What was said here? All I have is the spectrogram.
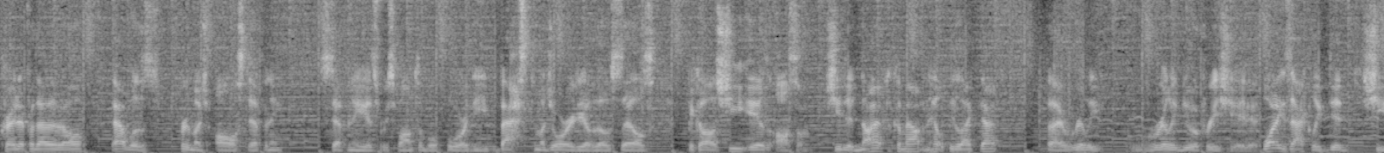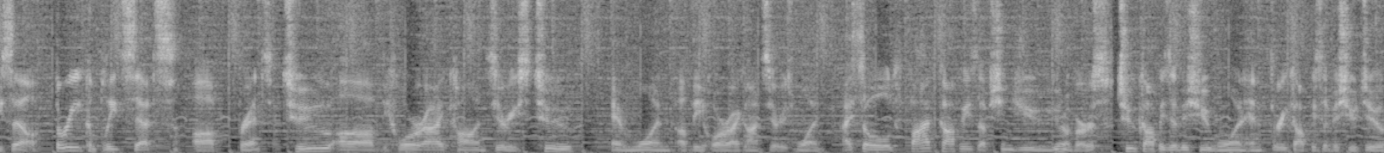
credit for that at all. That was pretty much all Stephanie. Stephanie is responsible for the vast majority of those sales because she is awesome. She did not have to come out and help me like that, but I really, really do appreciate it. What exactly did she sell? Three complete sets of prints, two of the Horror Icon Series 2, and one of the Horror Icon Series 1. I sold five copies of Shinju Universe, two copies of issue 1, and three copies of issue 2,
